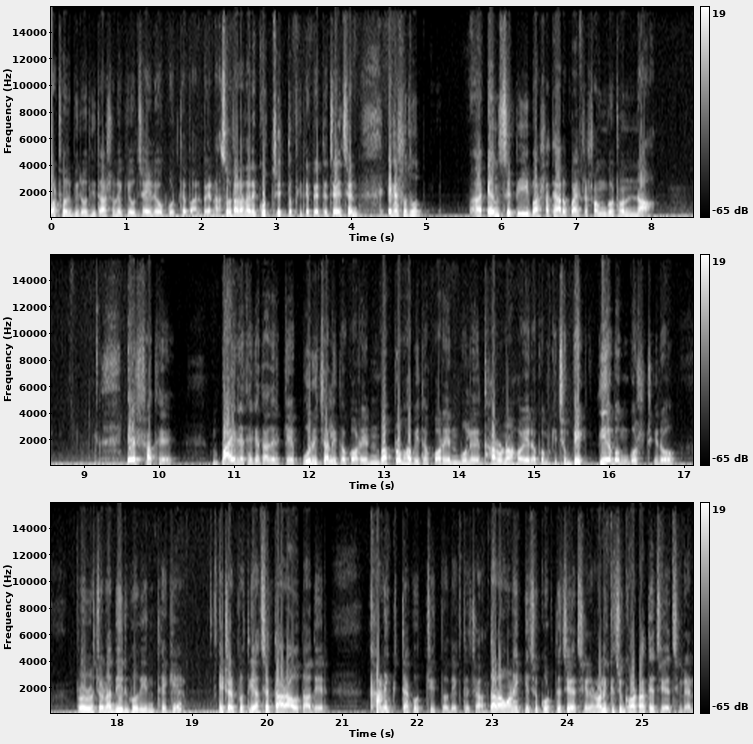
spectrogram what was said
কঠোর বিরোধিতা আসলে কেউ চাইলেও করতে পারবে না। সো তারা তাদের কর্তৃত্ব ফিরে পেতে চাইছেন। এটা শুধু এনসিপি বা সাথে আরও কয়েকটা সংগঠন না। এর সাথে বাইরে থেকে তাদেরকে পরিচালিত করেন বা প্রভাবিত করেন বলে ধারণা হয় এরকম কিছু ব্যক্তি এবং গোষ্ঠীরও। প্ররোচনা দীর্ঘদিন থেকে এটার প্রতি আছে। তারাও তাদের খানিকটা কর্তৃত্ব দেখতে চান। তারা অনেক কিছু করতে চেয়েছিলেন, অনেক কিছু ঘটাতে চেয়েছিলেন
